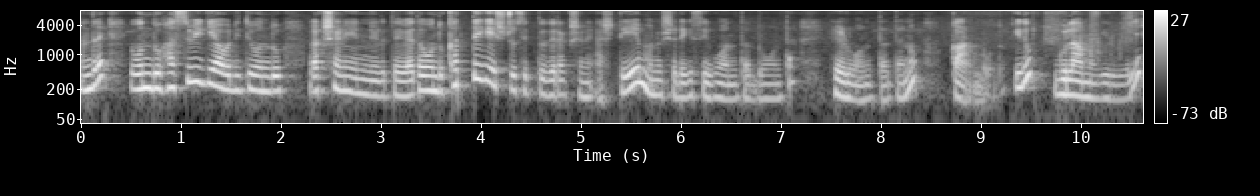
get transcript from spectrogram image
ಅಂದರೆ ಒಂದು ಹಸುವಿಗೆ ಯಾವ ರೀತಿ ಒಂದು ರಕ್ಷಣೆಯನ್ನು ನೀಡ್ತೇವೆ ಅಥವಾ ಒಂದು ಕತ್ತೆಗೆ ಎಷ್ಟು ಸಿಗ್ತದೆ ರಕ್ಷಣೆ? ಅಷ್ಟೇ ಮನುಷ್ಯರಿಗೆ ಸಿಗುವಂಥದ್ದು ಅಂತ ಹೇಳುವಂಥದ್ದನ್ನು ಕಾಣ್ಬೋದು. ಇದು ಗುಲಾಮಗಿರಿಯಲ್ಲಿ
